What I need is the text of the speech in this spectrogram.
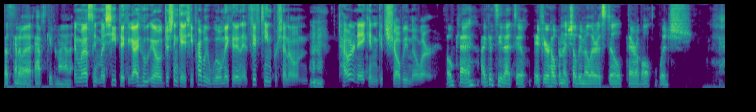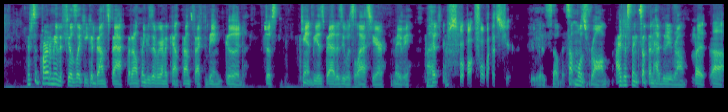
that's kind of a have to keep an eye on it. And lastly, my C pick, a guy who you know just in case he probably will make it in at fifteen percent owned. Mhm. Tyler Naquin gets Shelby Miller. Okay, I could see that too. If you're hoping that Shelby Miller is still terrible, which there's a part of me that feels like he could bounce back, but I don't think he's ever going to bounce back to being good. Just can't be as bad as he was last year, maybe. But so awful last year. So, but something was wrong. I just think something had to be wrong. But uh,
